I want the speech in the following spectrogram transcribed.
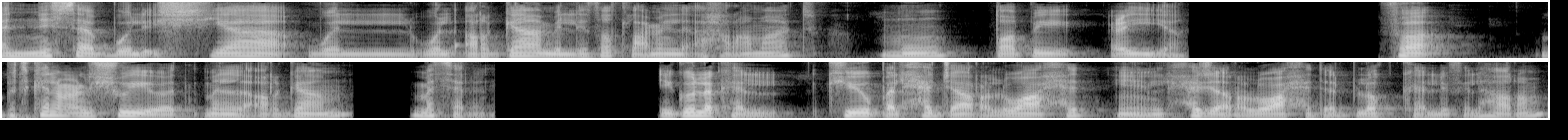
النسب والأشياء وال... والأرقام اللي تطلع من الأهرامات مو طبيعية. فبتكلم على شوية من الأرقام مثلا يقول لك ال cube الحجر الواحد يعني الحجر الواحد ال block اللي في الهرم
